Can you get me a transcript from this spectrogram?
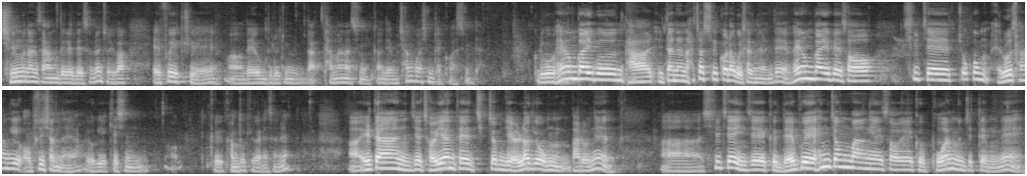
질문한 사항들에 대해서는 저희가 FAQ에 어, 내용들을 좀 담아놨으니까 내용 참고하시면 될 것 같습니다. 그리고 회원가입은 다 일단은 하셨을 거라고 예상되는데 회원가입에서 실제 조금 애로사항이 없으셨나요? 여기 계신 어, 그 감독기관에서는? 아, 일단 이제 저희한테 직접 이제 연락이 온 바로는 아, 실제 이제 그 내부의 행정망에서의 그 보안 문제 때문에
